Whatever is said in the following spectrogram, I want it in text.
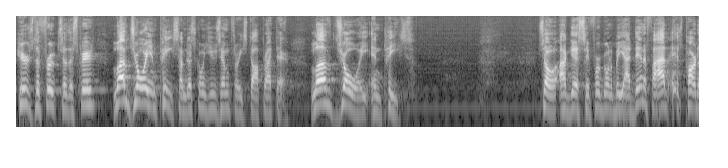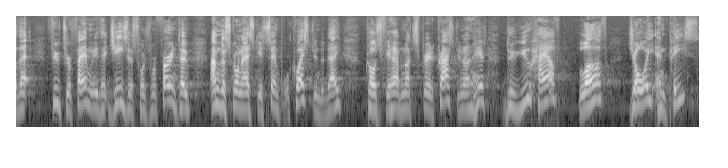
here's the fruits of the Spirit love, joy, and peace. I'm just going to use them three. Stop right there. Love, joy, and peace. So I guess if we're going to be identified as part of that future family that Jesus was referring to, I'm just going to ask you a simple question today, because if you have not the Spirit of Christ in his, do you have love, joy, and peace?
